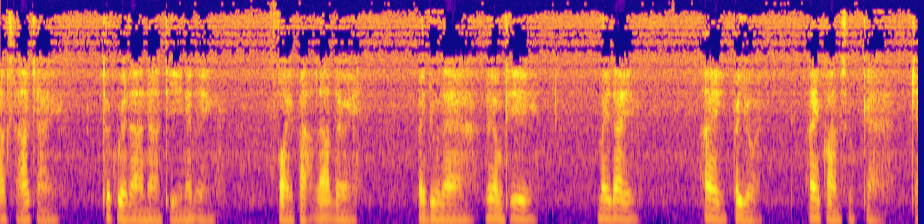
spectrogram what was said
รักษาใจทุกเวลานาทีนั่นเอง ปล่อยปะละเลย ไปดูแลเรื่องที่ไม่ได้ให้ประโยชน์ ให้ความสุขแก่ใจ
